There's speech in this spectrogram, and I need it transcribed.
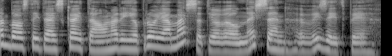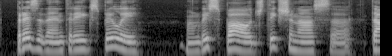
atbalstītāju skaitā un arī joprojām esat, jo vēl nesen vizīti pie prezidenta Rīgas pilī un visu pauģu tikšanās, tā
